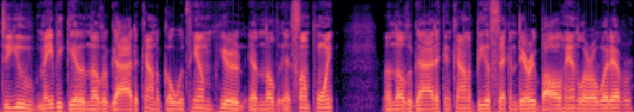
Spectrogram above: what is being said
do you maybe get another guy to kind of go with him here at another at some point? Another guy that can kind of be a secondary ball handler or whatever.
